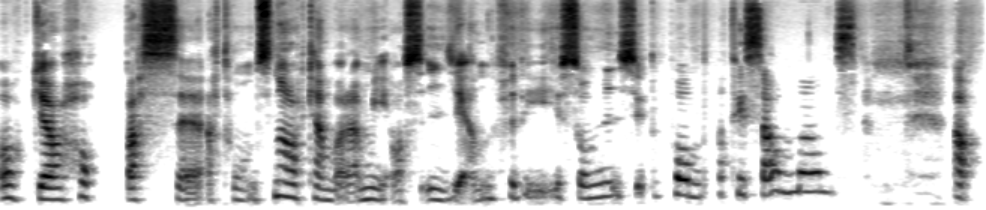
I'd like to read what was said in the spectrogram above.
Och jag hoppas eh, att hon snart kan vara med oss igen, för det är så mysigt att podda tillsammans. Ja,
